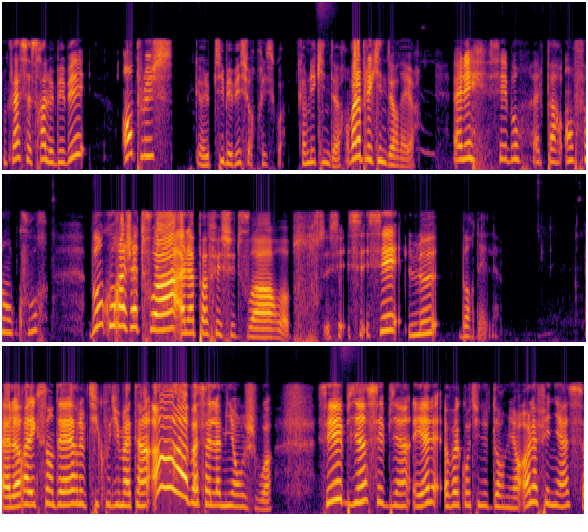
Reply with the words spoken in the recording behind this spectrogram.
Donc là, ce sera le bébé en plus. Le petit bébé surprise, quoi. Comme les Kinder. On va l'appeler Kinder d'ailleurs. Allez, c'est bon, elle part enfin en cours. Bon courage à toi, elle a pas fait ses devoirs. Oh, c'est le bordel. Alors Alexander, le petit coup du matin. Ah, bah ça l'a mis en joie. C'est bien, c'est bien. Et elle, elle va continuer de dormir. Oh la feignasse.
